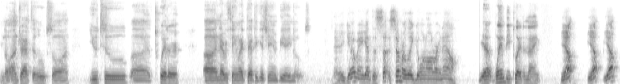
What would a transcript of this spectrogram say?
you know undrafted hoops on YouTube, uh, Twitter, uh, and everything like that to get your NBA news. There you go, man. You got the su- summer league going on right now. Yep, Wemby play tonight. Yep, yep, yep.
